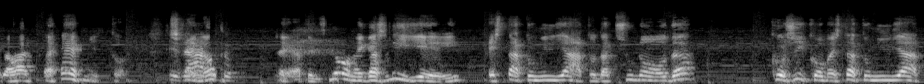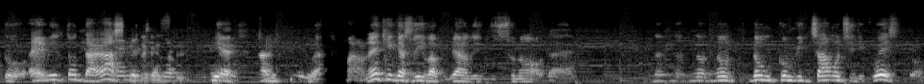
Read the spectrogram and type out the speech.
davanti a Hamilton. Esatto. Cioè, no? eh, attenzione, Gasly ieri è stato umiliato da Tsunoda così come è stato umiliato Hamilton da Russell. Ma non è che Gasly va più piano di, di Tsunoda, eh non, non, non, convinciamoci di questo.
